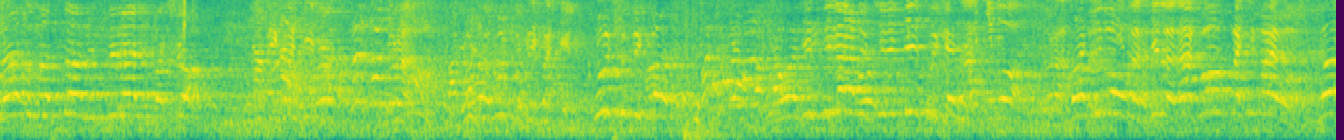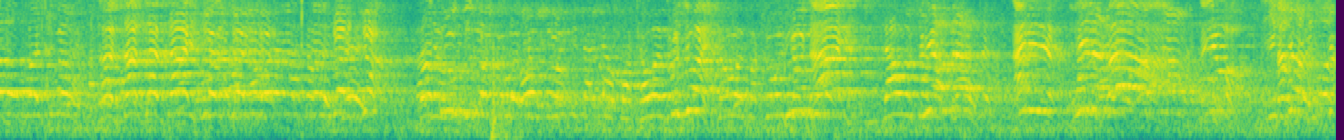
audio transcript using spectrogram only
Сразу спирали пошел. Ручку, ручку прихватили. Ручку прихватывай. Из спирали через низ выходи. Под него. Под него. Скидывай, скидывай, да, голову поднимай его! Голову поднимай. Да, да, да, да, еще, еще, еще! Еще, еще! Под руки только. Боковой. Грудевой! Боковой, боковой. Дай! Взял очень. И обратно. На меня! Да! На него! Еще, еще,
